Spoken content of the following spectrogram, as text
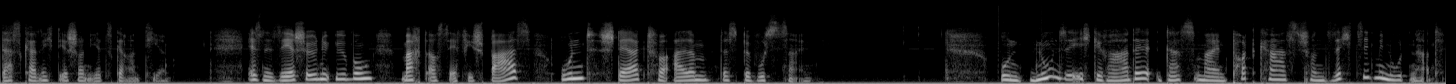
Das kann ich dir schon jetzt garantieren. Es ist eine sehr schöne Übung, macht auch sehr viel Spaß und stärkt vor allem das Bewusstsein. Und nun sehe ich gerade, dass mein Podcast schon 16 Minuten hat.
